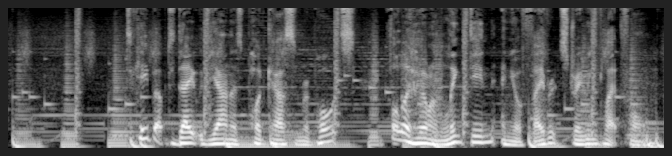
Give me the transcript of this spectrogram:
To keep up to date with Diana's podcasts and reports, follow her on LinkedIn and your favourite streaming platform.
